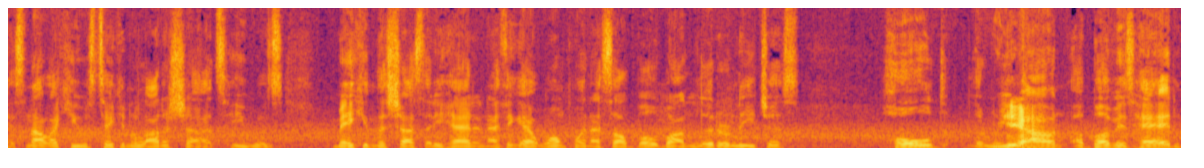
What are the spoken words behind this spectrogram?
It's not like he was taking a lot of shots. He was making the shots that he had, and I think at one point I saw Boban literally just hold the rebound above his head,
